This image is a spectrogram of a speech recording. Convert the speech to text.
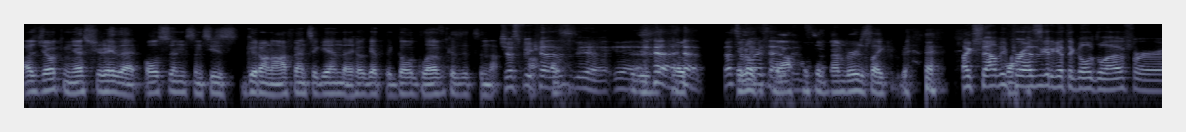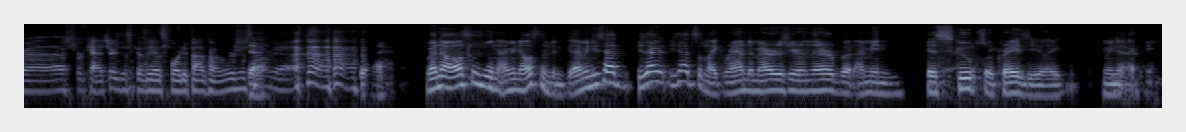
I was joking yesterday that Olson, since he's good on offense again, that he'll get the Gold Glove because it's enough. Just because, yeah, yeah. Like, That's what always happens. Offensive numbers, like like Salvy Perez is gonna get the Gold Glove for uh, for catcher just because he has forty five homers or yeah. something. Yeah. yeah. But no, Olson's been. I mean, Olson's been. good. I mean, he's had he's had he's had some like random errors here and there, but I mean, his yeah. scoops are crazy. Like, I mean, yeah. I, think, I think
